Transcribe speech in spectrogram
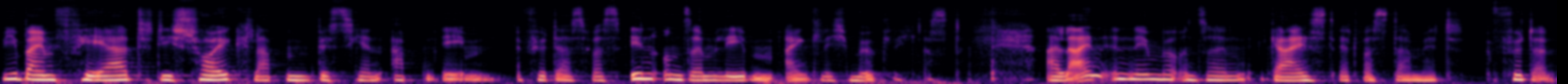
wie beim Pferd die Scheuklappen ein bisschen abnehmen für das, was in unserem Leben eigentlich möglich ist. Allein indem wir unseren Geist etwas damit füttern.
